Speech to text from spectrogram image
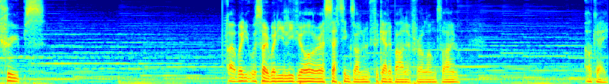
troops... Uh, when you, sorry, when you leave your uh, settings on and forget about it for a long time. Okay,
